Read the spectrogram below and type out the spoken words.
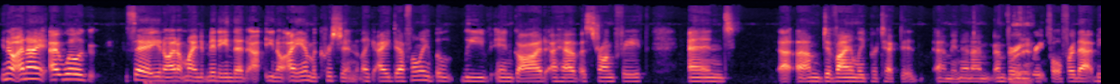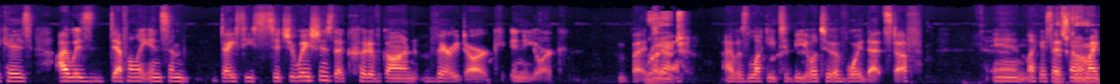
you know, and I I will say, you know, I don't mind admitting that uh, you know I am a Christian. Like I definitely believe in God. I have a strong faith, and I'm divinely protected. I mean, and I'm I'm very right. grateful for that because I was definitely in some dicey situations that could have gone very dark in New York. But uh, right. uh, I was lucky to be able to avoid that stuff. And like I said, That's some gone. of my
